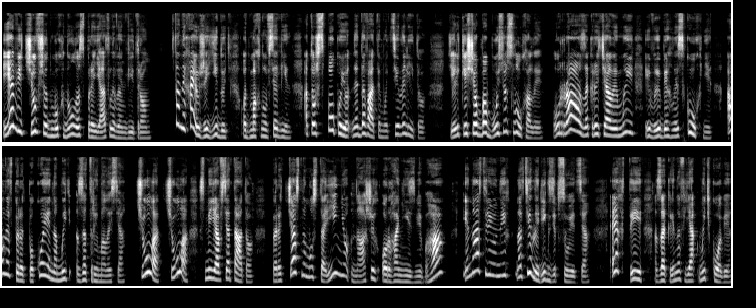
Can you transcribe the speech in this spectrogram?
Я відчув, що дмухнуло сприятливим вітром. Та нехай уже їдуть, одмахнувся він, а то ж спокою не даватимуть ціле літо. Тільки щоб бабусю слухали. Ура! закричали ми і вибігли з кухні, але в передпокої на мить затрималися. Чула, чула? сміявся тато. Передчасному старінню наших організмів, га? І настрій у них на цілий рік зіпсується. Ех ти, закинув я Митькові.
